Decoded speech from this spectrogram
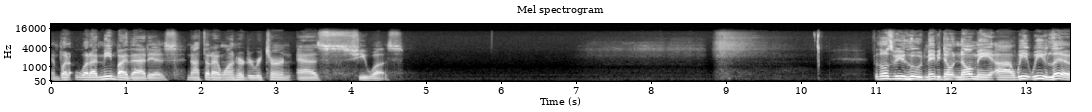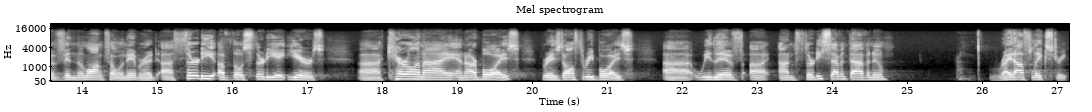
And but what I mean by that is not that I want her to return as she was. For those of you who maybe don't know me, uh, we, we live in the Longfellow neighborhood. Uh, 30 of those 38 years, uh, Carol and I and our boys, raised all three boys, uh, we live uh, on 37th Avenue, right off Lake Street.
